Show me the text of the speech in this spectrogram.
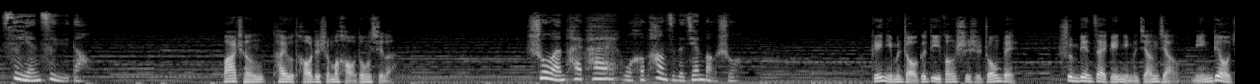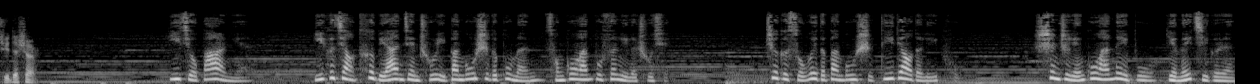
自言自语道：“八成他又淘着什么好东西了。”说完，拍拍我和胖子的肩膀说：“给你们找个地方试试装备，顺便再给你们讲讲民调局的事儿。”一九八二年，一个叫特别案件处理办公室的部门从公安部分离了出去。这个所谓的办公室低调的离谱，甚至连公安内部也没几个人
